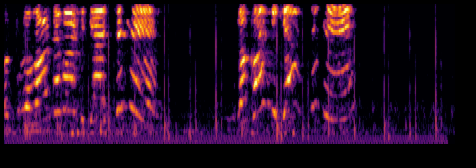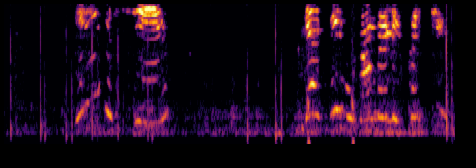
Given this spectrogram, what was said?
Bak buralarda vardı gelsene. Ya kanka gelsene. Gelir misin? Gel bir buradan böyle yukarı çık.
